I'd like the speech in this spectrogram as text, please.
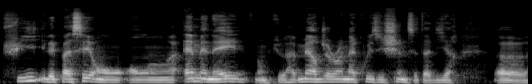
puis il est passé en, en M&A, donc Merger and Acquisition, c'est-à-dire euh,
